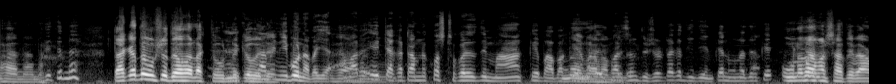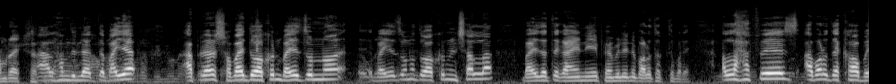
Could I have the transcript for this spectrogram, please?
না না দিতেন না? টাকা তো অবশ্যই দেওয়া লাগতো অন্য কেউ আমি নিব না ভাইয়া। হ্যাঁ, আমার হ্যাঁ, এই হ্যাঁ। টাকাটা আপনি কষ্ট করে যদি মাকে বাবাকে আমার পরিশ্রম দুশো টাকা দিয়ে দিন কেন ওনাদেরকে? ওনারা আমার সাথে আমরা একসাথে। আলহামদুলিল্লাহ তো ভাইয়া আপনারা সবাই দোয়া করুন ভাইয়ের জন্য ভাইয়ের জন্য দোয়া করুন ইনশাল্লাহ ভাই যাতে গায়ে নিয়ে ফ্যামিলি নিয়ে ভালো থাকতে পারে। আল্লাহ হাফেজ আবারও দেখা হবে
